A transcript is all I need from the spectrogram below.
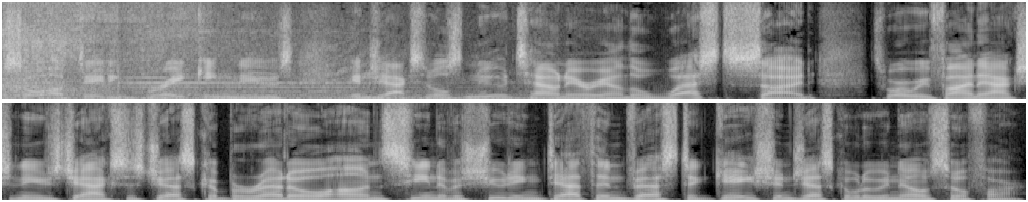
also updating breaking news in Jacksonville's Newtown area on the west side. It's where we find Action News Jax's Jessica Barreto on scene of a shooting death investigation. Jessica, what do we know so far?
